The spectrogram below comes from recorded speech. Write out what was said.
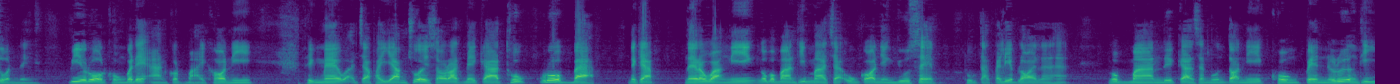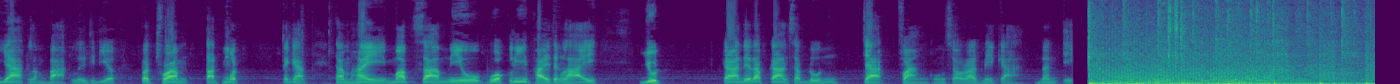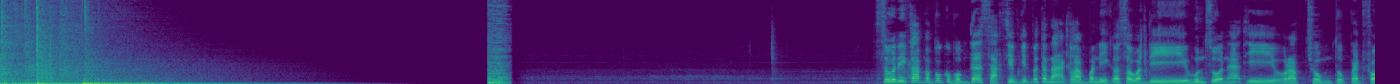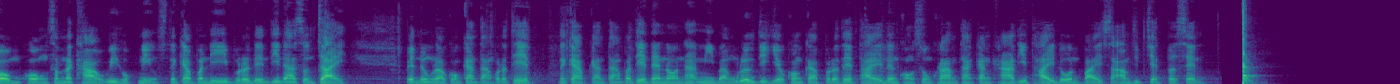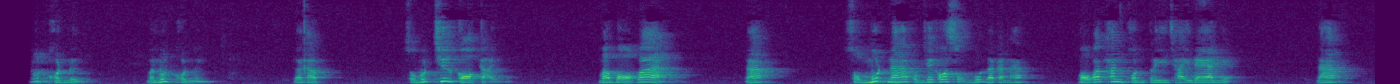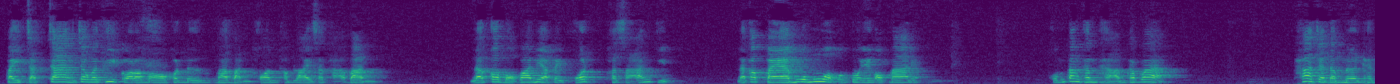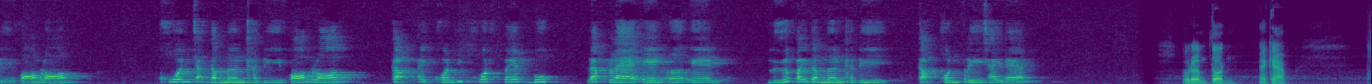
ส่วนหนึ่งวิโรธคงไม่ได้อ่านกฎหมายข้อนี้ ถึงแม้ว่าจะพยายามช่วยสหรัฐอเมริกาทุกรูปแบบนะครับในระหว่างนี้งบประมาณที่มาจากองค์กรอย่างยูเซถูกตัดไปเรียบร้อยแล้วนะฮะงบประมาณหรือการสนับสนุนตอนนี้คงเป็นเรื่องที่ยากลำบากเลยทีเดียวเพระทรัมตัดหมดนะครับทำให้ม็อบสามนิ้ว พวกลี้ภัยทั้งหลาย หยุดการได้รับการสนับสนุนจากฝั่งของสหรัฐอเมริกานั่นเอง สวัสดีครับ มาพบกับผมเตอร์ศักดิ์เจียมกิจวัฒนาครับ วันนี้ก็สวัสดีหุ้นส่วนฮะที่รับชมทุกแพลตฟอร์มของสำนักข่าววีหกนิวส์นะครับวันนี้ประเด็นที่น่าสนใจ เป็นเรื่องราวของการต่างประเทศนะครับการต่างประเทศแน่นอนฮะมีบางเรื่องที่เกี่ยวข้องกับประเทศไทยเรื่องของสงครามทางการค้าที่ไทยโดนไป 37เปอร์เซ็นต์มนุษย์คนหนึ่งมนุษย์คนหนึ่งนะครับ สมมุติชื่อกอไก่ มาบอกว่านะ สมมุตินะ ผมใช้คำว่าสมมุติแล้วกันนะ บอกว่าท่านพลตรีชายแดนเนี่ยนะฮะไปจัดจ้างเจ้าหน้าที่กรมอคนหนึ่งมาบั่นทอนทำลายสถาบัน แล้วก็บอกว่าเนี่ยไปโพสภาษาอังกฤษ แล้วก็แปลมั่วๆของตัวเองออกมาเนี่ย ผมตั้งคำถามครับว่า ถ้าจะดำเนินคดีฟ้องร้อง ควรจะดำเนินคดีฟ้องร้อง กับไอ้คนที่โพสต์เฟซบุ๊กและแปลเองเออเอง หรือไปดำเนินคดีกับพลตรีชายแดน เริ่มต้นนะครับ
